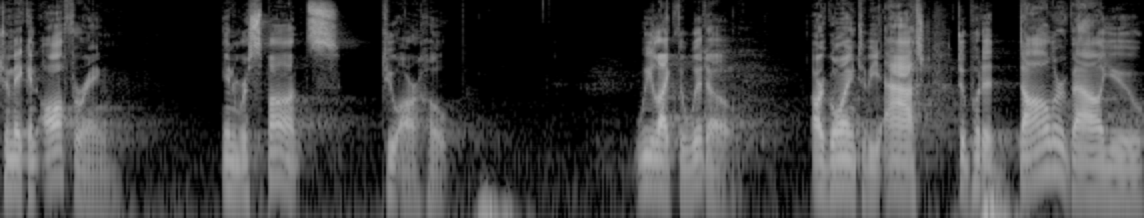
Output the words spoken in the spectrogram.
to make an offering in response to our hope. We, like the widow, are going to be asked to put a dollar value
